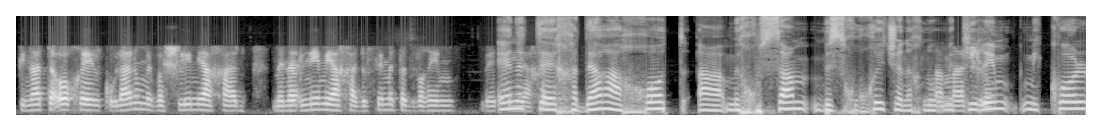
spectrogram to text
פינת האוכל, כולנו מבשלים יחד, מנגנים יחד, עושים את הדברים אין יחד. את uh, חדר האחות המחוסם בזכוכית שאנחנו מכירים לא. מכל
